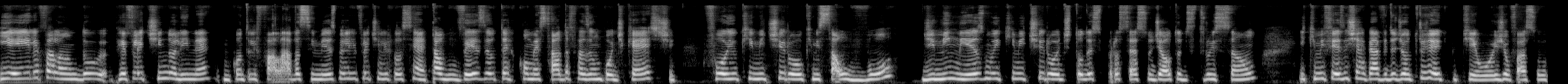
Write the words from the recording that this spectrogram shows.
E aí ele falando, refletindo ali, né, enquanto ele falava assim mesmo, ele refletindo, ele falou assim, é, talvez eu ter começado a fazer um podcast foi o que me tirou, o que me salvou de mim mesmo e que me tirou de todo esse processo de autodestruição e que me fez enxergar a vida de outro jeito, porque hoje eu faço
